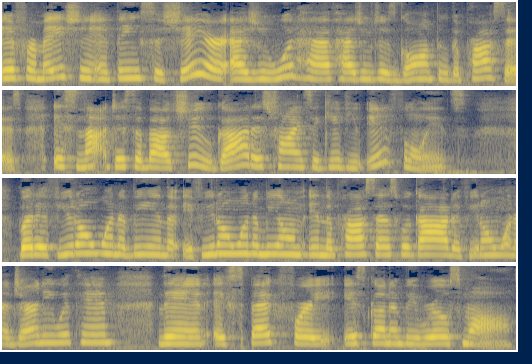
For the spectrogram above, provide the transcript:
information and things to share as you would have had you just gone through the process. It's not just about you. God is trying to give you influence. But if you don't want to be in the if you don't want to be on in the process with God, if you don't want to journey with him, then expect for it's going to be real small.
